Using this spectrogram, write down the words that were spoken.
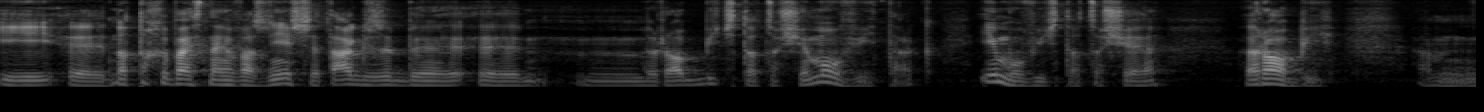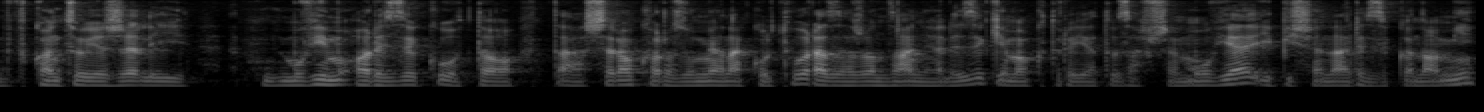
i no to chyba jest najważniejsze, tak, żeby robić to, co się mówi, tak, i mówić to, co się robi. W końcu, jeżeli mówimy o ryzyku, to ta szeroko rozumiana kultura zarządzania ryzykiem, o której ja tu zawsze mówię i piszę na ryzykonomii,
